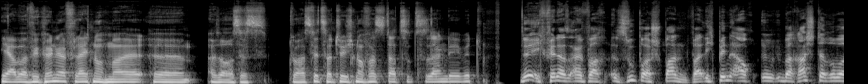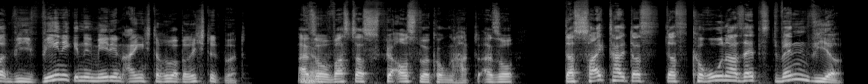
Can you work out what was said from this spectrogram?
Ja, aber wir können ja vielleicht noch mal, äh, also aus das, du hast jetzt natürlich noch was dazu zu sagen, David. Ne, ich finde das einfach super spannend, weil ich bin auch äh, überrascht darüber, wie wenig in den Medien eigentlich darüber berichtet wird. Also, was das für Auswirkungen hat. Also, das zeigt halt, dass, dass Corona, selbst wenn wir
